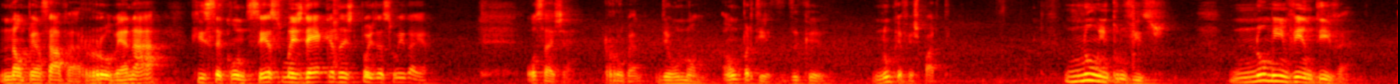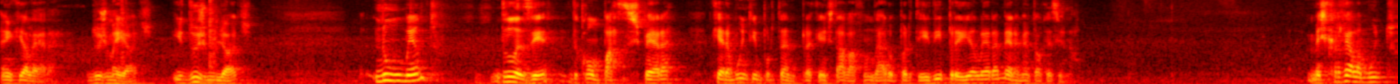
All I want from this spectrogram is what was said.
Não pensava Rubená que isso acontecesse umas décadas depois da sua ideia. Ou seja, Ruben deu um nome a um partido de que nunca fez parte, num improviso, numa inventiva em que ele era dos maiores e dos melhores, num momento de lazer, de compasso de espera, que era muito importante para quem estava a fundar o partido e para ele era meramente ocasional. Mas que revela muito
